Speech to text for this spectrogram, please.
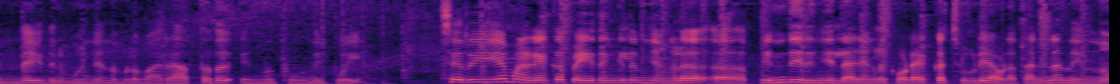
എന്തേ ഇതിന് മുന്നേ നമ്മൾ വരാത്തത് എന്ന് തോന്നിപ്പോയി. ചെറിയ മഴയൊക്കെ പെയ്തെങ്കിലും ഞങ്ങൾ പിന്തിരിഞ്ഞില്ല. ഞങ്ങൾ കുടയൊക്കെ ചൂടി അവിടെ തന്നെ നിന്നു.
